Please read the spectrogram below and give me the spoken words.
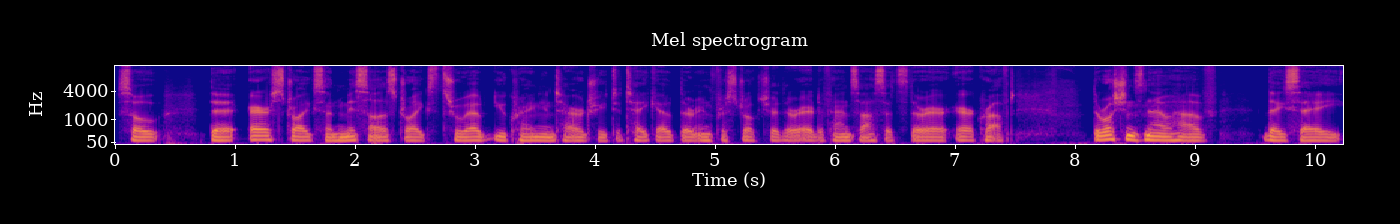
So the airstrikes and missile strikes throughout Ukrainian territory to take out their infrastructure, their air defense assets, their air, aircraft. The Russians now have, they say,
